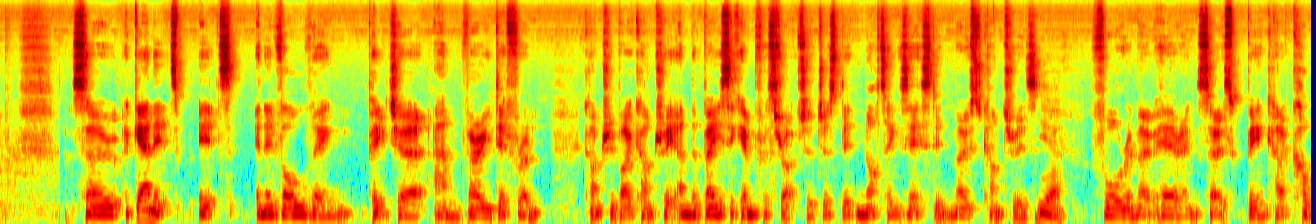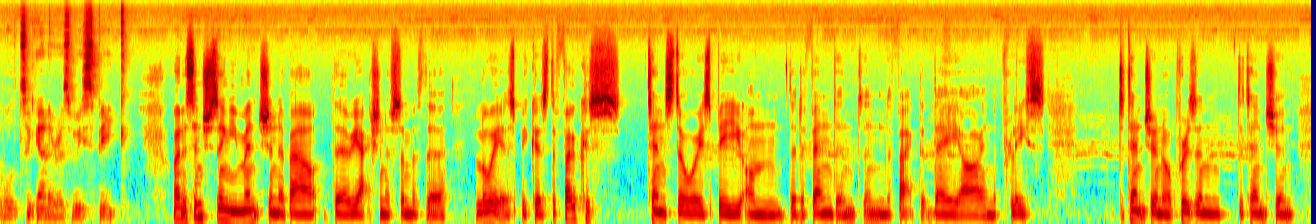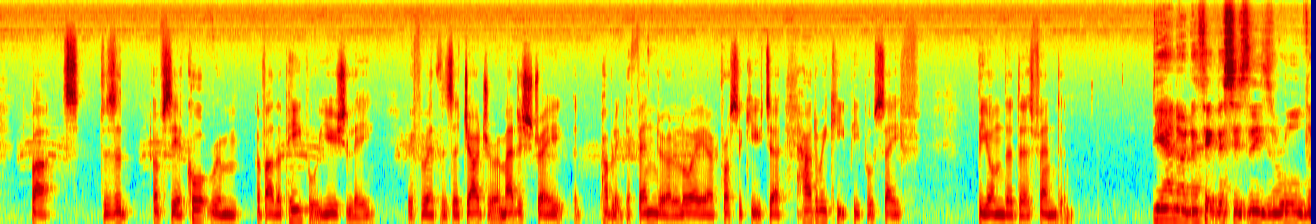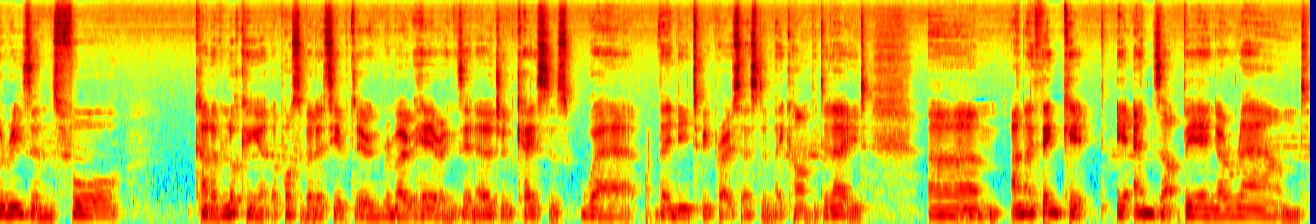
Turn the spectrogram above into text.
So again, it's it's an evolving picture and very different country by country, and the basic infrastructure just did not exist in most countries Yeah. for remote hearings. So it's being kind of cobbled together as we speak. Well, it's interesting you mentioned about the reaction of some of the lawyers because the focus tends to always be on the defendant and the fact that they are in the police detention or prison detention. But there's a, obviously a courtroom of other people, usually, if whether there's a judge or a magistrate, a public defender, a lawyer, a prosecutor. How do we keep people safe beyond the defendant? Yeah, no, and I think this is these are all the reasons for kind of looking at the possibility of doing remote hearings in urgent cases where they need to be processed and they can't be delayed. Um, And I think it it ends up being around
